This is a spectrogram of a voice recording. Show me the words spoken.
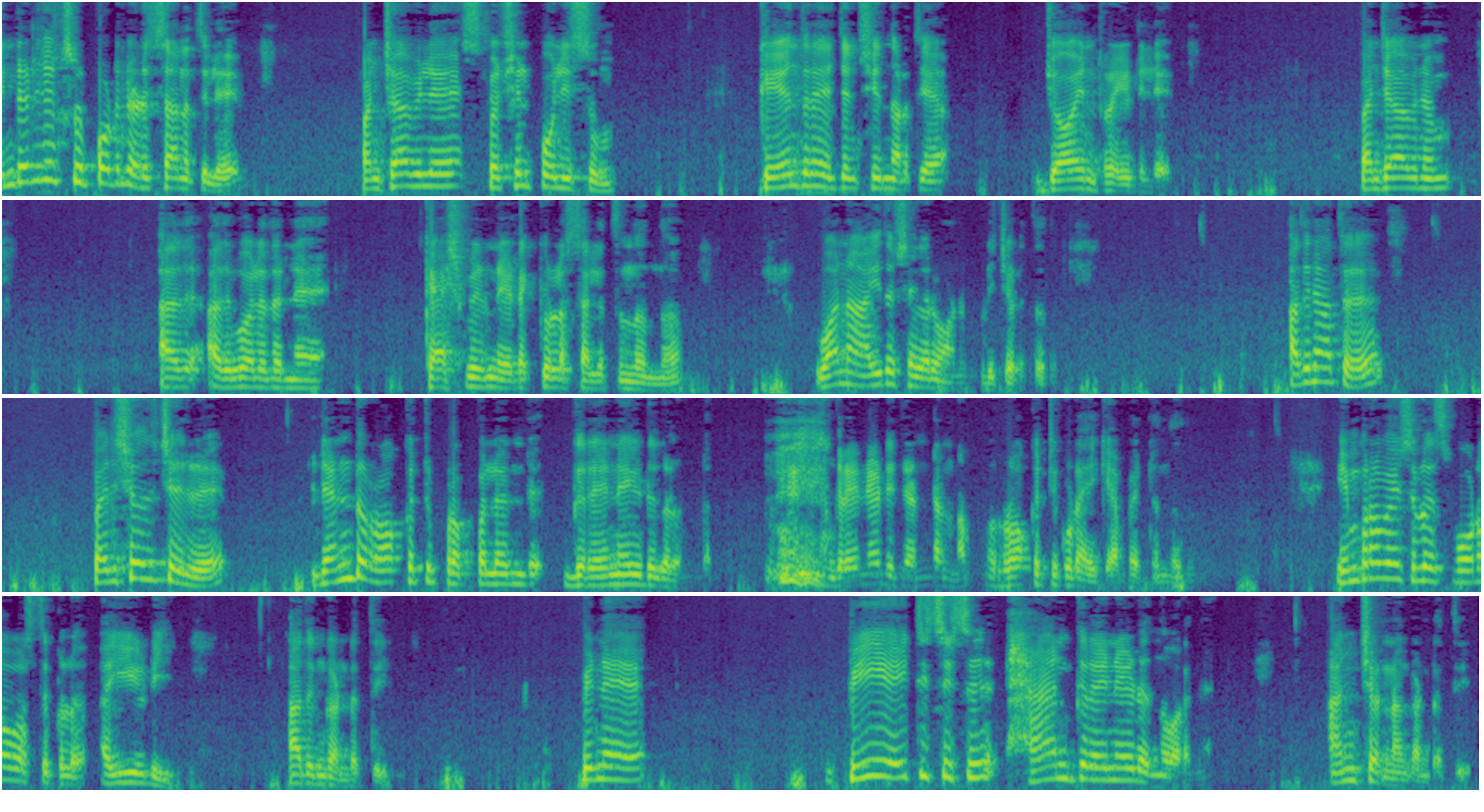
Intelligence റിപ്പോർട്ടിന്റെ അടിസ്ഥാനത്തിൽ പഞ്ചാബിലെ സ്പെഷ്യൽ പോലീസും കേന്ദ്ര ഏജൻസിയും നടത്തിയ ജോയിന്റ് റെയ്ഡിൽ പഞ്ചാബിനും അത് അതുപോലെ തന്നെ കാശ്മീരിന്റെ ഇടയ്ക്കുള്ള സ്ഥലത്ത് നിന്ന് വൻ ആയുധശേഖരമാണ് പിടിച്ചെടുത്തത്. അതിനകത്ത് പരിശോധിച്ചതിൽ രണ്ട് റോക്കറ്റ് പ്രൊപ്പലന്റ് ഗ്രനേഡുകളുണ്ട് ഗ്രനേഡ് രണ്ടെണ്ണം റോക്കറ്റ് കൂടെ അയക്കാൻ പറ്റുന്നത്. ഇംപ്രവൈസ്ഡ് സ്ഫോടക വസ്തുക്കൾ ഐ ഇ ഡി അതും കണ്ടെത്തി. പിന്നെ P eighty six hand grenade എന്ന് പറഞ്ഞ് അഞ്ചെണ്ണം കണ്ടെത്തി.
